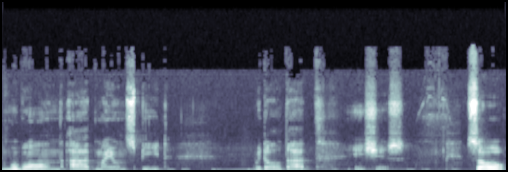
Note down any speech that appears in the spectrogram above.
move on at my own speed with all that issues. So,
